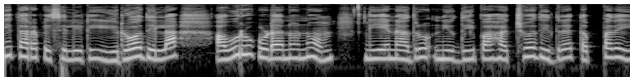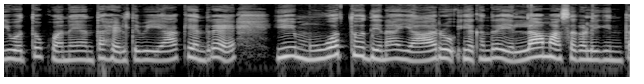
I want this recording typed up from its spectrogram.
ಈ ಥರ ಫೆಸಿಲಿಟಿ ಇರೋದಿಲ್ಲ. ಅವರು ಕೂಡ ಏನಾದರೂ ನೀವು ದೀಪ ಹಚ್ಚೋದಿದ್ರೆ ತಪ್ಪದೆ ಇವತ್ತು ಕೊನೆ ಅಂತ ಹೇಳ್ತೀವಿ. ಯಾಕೆ ಅಂದರೆ ಈ ಮೂವತ್ತು ದಿನ ಯಾರು, ಯಾಕಂದರೆ ಎಲ್ಲ ಮಾಸಗಳಿಗಿಂತ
